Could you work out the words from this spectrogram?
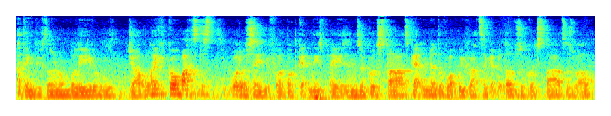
I think they've done an unbelievable job. Like going back to this, what I was saying before about getting these players in, is a good start. Getting rid of what we've had to get rid of is a good start as well.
